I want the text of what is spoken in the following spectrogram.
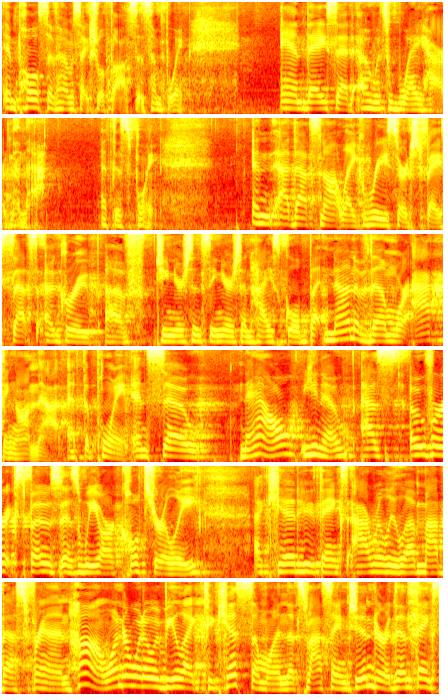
impulsive homosexual thoughts at some point. And they said, oh, it's way higher than that at this point. And uh, that's not like research based, that's a group of juniors and seniors in high school, but none of them were acting on that at the point. And so now, you know, as overexposed as we are culturally, a kid who thinks, I really love my best friend, huh, wonder what it would be like to kiss someone that's my same gender, then thinks,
